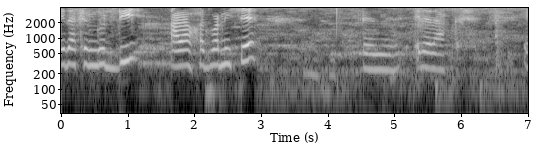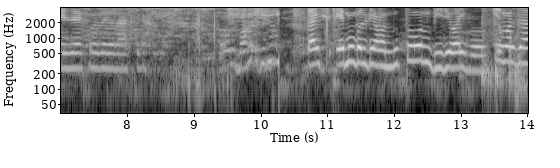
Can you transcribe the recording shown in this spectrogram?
এই দেখেন গুড্ডি আরাফাত বানিয়েছে। এই এটা রাখ। এই যে এখন এটা রাখ গাইস এই মোবাইল দিয়ে আমার নতুন ভিডিও আইব কি মজা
